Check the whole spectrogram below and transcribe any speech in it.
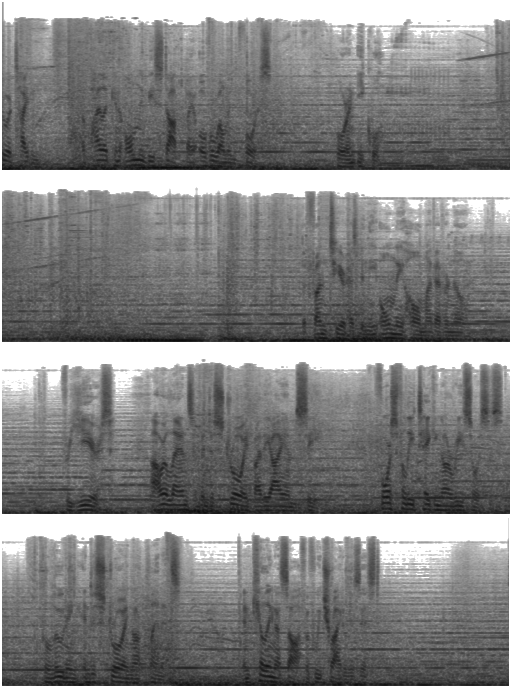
To a Titan, a pilot can only be stopped by overwhelming force, or an equal. The frontier has been the only home I've ever known. For years, our lands have been destroyed by the IMC, forcefully taking our resources, polluting and destroying our planets, and killing us off if we try to resist.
